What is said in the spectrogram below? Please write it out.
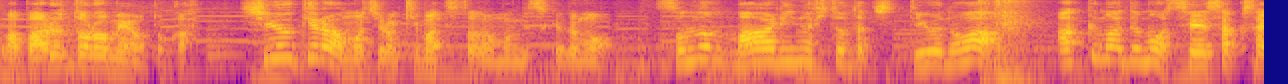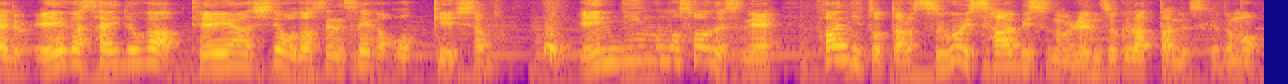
まあ、バルトロメオとか、主要キャラはもちろん決まってたと思うんですけども、その周りの人たちっていうのは、あくまでも制作サイド、映画サイドが提案して小田先生が OK したと。エンディングもそうですね。ファンにとったらすごいサービスの連続だったんですけども、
